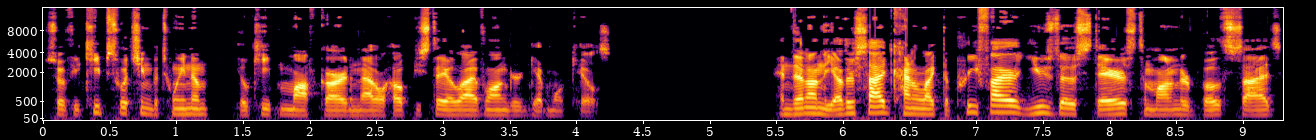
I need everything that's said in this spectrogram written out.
So if you keep switching between them, you'll keep them off guard and that'll help you stay alive longer, get more kills. And then on the other side, kind of like the pre-fire, use those stairs to monitor both sides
